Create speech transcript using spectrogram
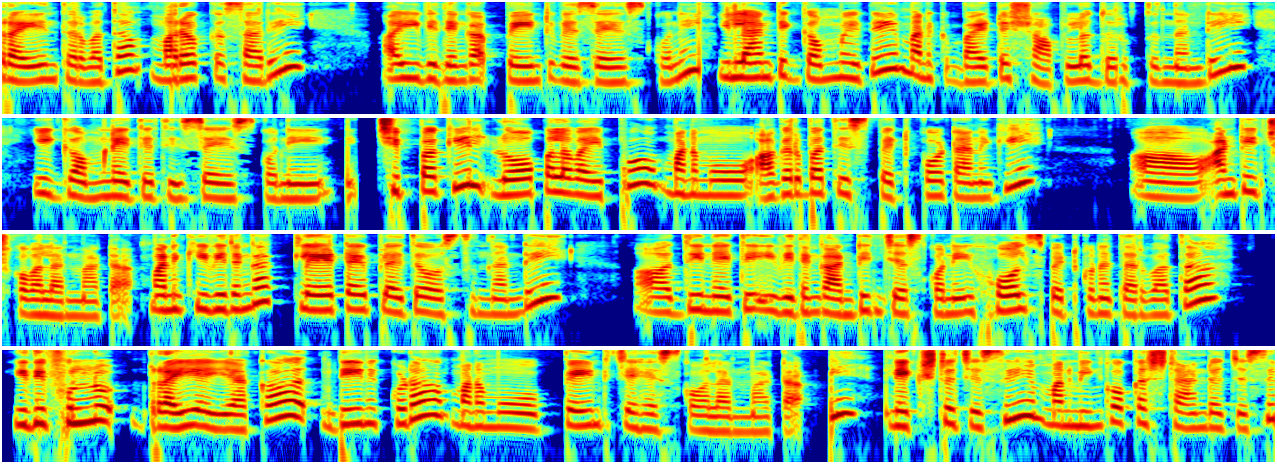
డ్రై అయిన తర్వాత మరొకసారి ఈ విధంగా పెయింట్ వేసేసుకొని ఇలాంటి గమ్ అయితే మనకి బయట షాప్లో దొరుకుతుందండి. ఈ గమ్ని అయితే తీసేసుకొని చిప్పకి లోపల వైపు మనము అగరబత్తీస్ పెట్టుకోవటానికి అంటించుకోవాలన్నమాట. మనకి ఈ విధంగా క్లే టైప్లో అయితే వస్తుందండి. దీని అయితే ఈ విధంగా అంటించేసుకొని హోల్స్ పెట్టుకున్న తర్వాత ఇది ఫుల్ డ్రై అయ్యాక దీనికి కూడా మనము పెయింట్ చేసేసుకోవాలన్నమాట. నెక్స్ట్ వచ్చేసి మనం ఇంకొక స్టాండ్ వచ్చేసి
